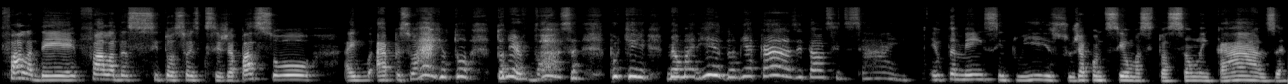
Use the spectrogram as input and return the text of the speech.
fala de, fala das situações que você já passou, aí a pessoa, ai, eu tô, tô nervosa porque meu marido, a minha casa e tal, você diz, ai, eu também sinto isso, já aconteceu uma situação lá em casa,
